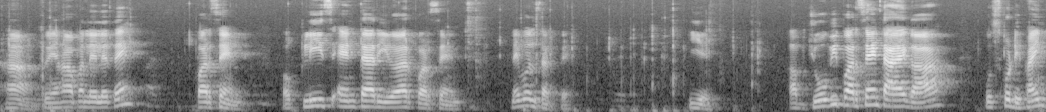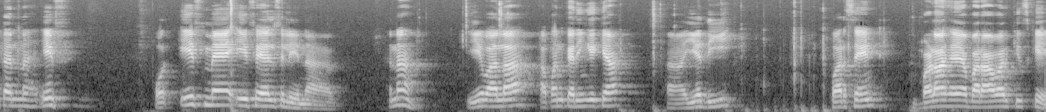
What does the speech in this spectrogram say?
हाँ तो यहाँ अपन ले लेते हैं परसेंट और प्लीज़ एंटर यूर परसेंट नहीं बोल सकते। ये। अब जो भी परसेंट आएगा, उसको डिफाइन करना है इफ़ और इफ़ में इफ़ एल्स लेना है है ना? ये वाला अपन करेंगे क्या? यदि परसेंट बड़ा है या बराबर किसके?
